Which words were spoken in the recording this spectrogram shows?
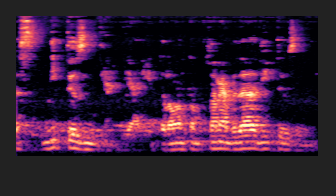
بس دي بتوزن دي يعني طالما أنت مقتنع بده دي بتوزن دي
